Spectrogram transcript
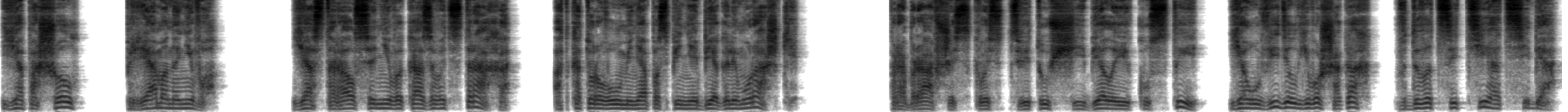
я пошел прямо на него. Я старался не выказывать страха, от которого у меня по спине бегали мурашки. Пробравшись сквозь цветущие белые кусты, я увидел его шагах в двадцати от себя.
